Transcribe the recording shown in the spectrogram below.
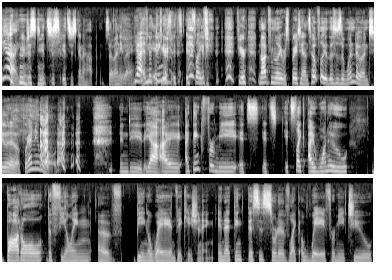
Yeah, you just it's just it's just gonna happen. So anyway, Yeah, and the you- thing you're- is, it's it's like if, if you're not familiar with spray tans, hopefully this is a window into a brand new world. Indeed. Yeah, I I think for me it's it's it's like I want to bottle the feeling of being away and vacationing. And I think this is sort of like a way for me to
